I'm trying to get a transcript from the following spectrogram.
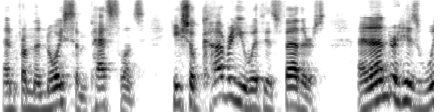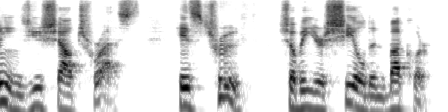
and from the noisome pestilence. He shall cover you with His feathers, and under His wings you shall trust. His truth shall be your shield and buckler.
